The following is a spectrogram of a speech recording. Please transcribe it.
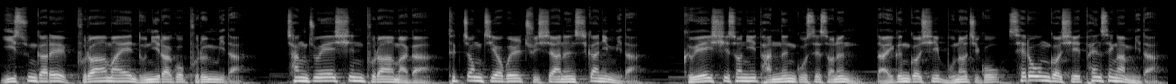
이 순간을 브라하마의 눈이라고 부릅니다. 창조의 신 브라하마가 특정 지역을 주시하는 시간입니다. 그의 시선이 닿는 곳에서는 낡은 것이 무너지고 새로운 것이 탄생합니다.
